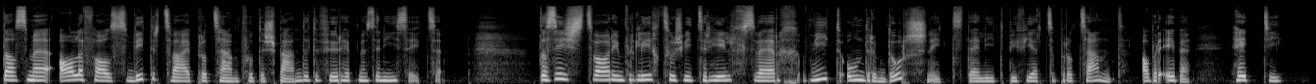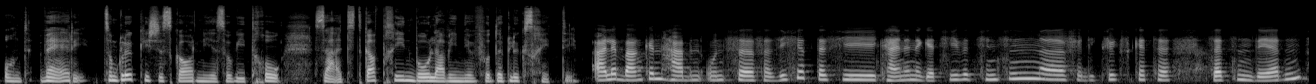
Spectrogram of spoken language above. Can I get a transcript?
dass man allenfalls wieder 2% der Spenden dafür einsetzen das ist zwar im Vergleich zu Schweizer Hilfswerk weit unter dem Durchschnitt, der liegt bei 14% aber eben hätte und wäre. Zum Glück ist es gar nie so weit gekommen, sagt Katrin Bolavigne von der Glückskette. Alle Banken haben uns äh, versichert, dass sie keine negative Zinsen äh, für die Glückskette setzen werden.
